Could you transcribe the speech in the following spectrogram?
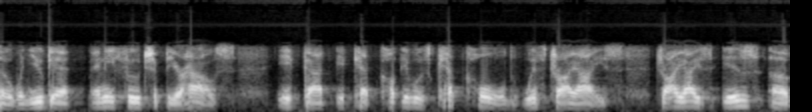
So when you get any food shipped to your house, it got it kept it was kept cold with dry ice. Dry ice is uh,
